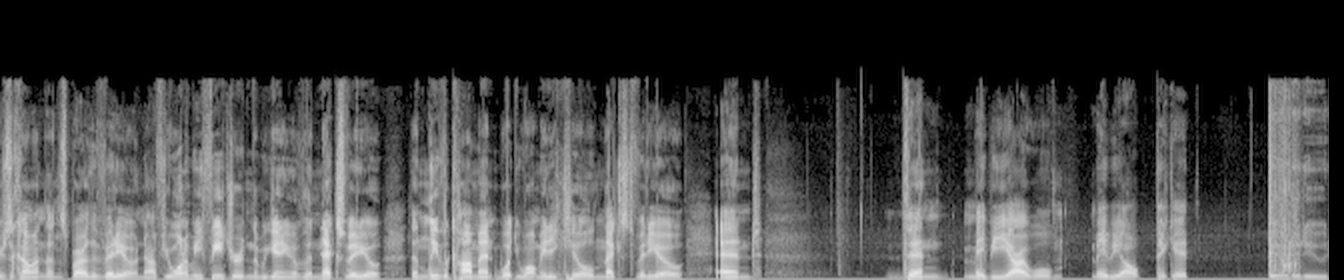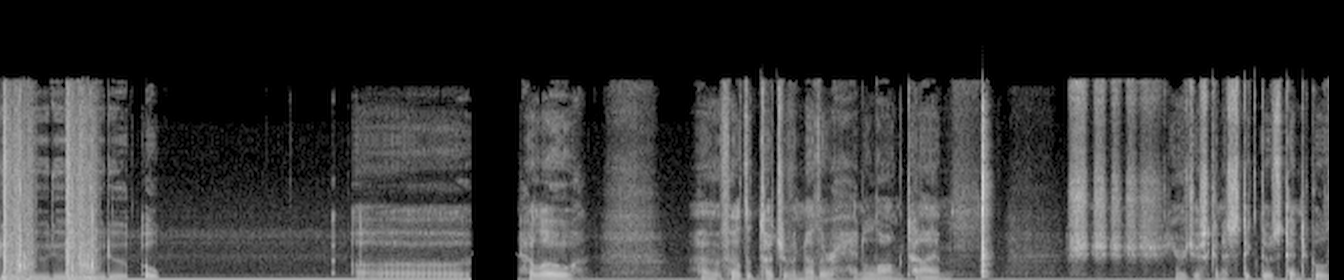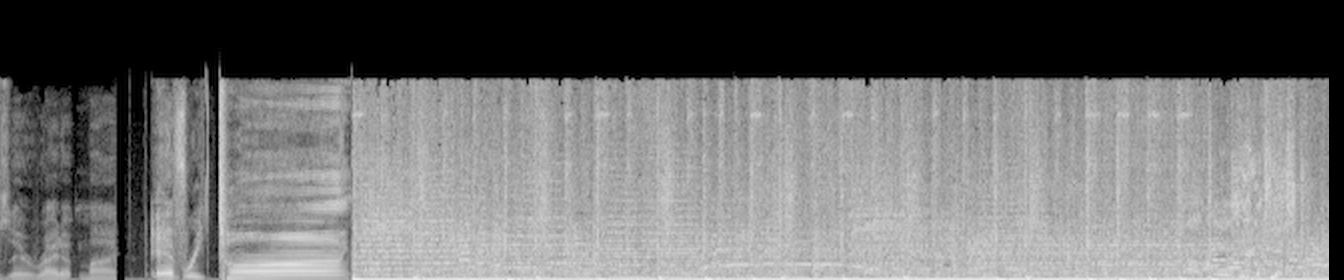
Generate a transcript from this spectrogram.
Here's a comment that inspired the video. Now, if you want to be featured in the beginning of the next video, then leave a comment what you want me to kill next video, and then maybe I will, maybe I'll pick it. Do do do do do do do. Oh. Uh. Hello. I haven't felt the touch of another in a long time. Shh, shh, shh. You're just gonna stick those tentacles there right up my every time. Obsessed.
